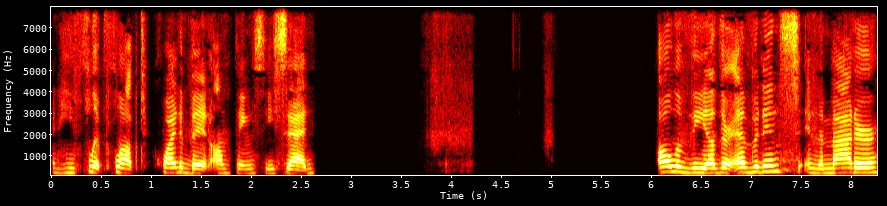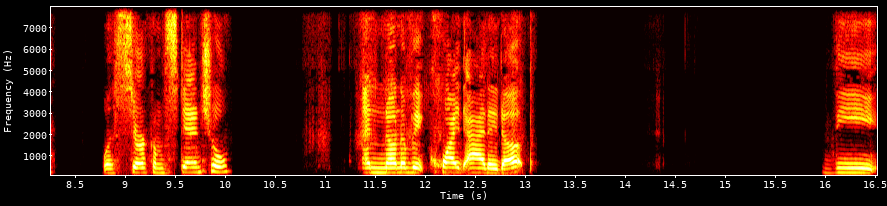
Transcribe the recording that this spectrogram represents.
and he flip flopped quite a bit on things he said. All of the other evidence in the matter was circumstantial, and none of it quite added up. The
